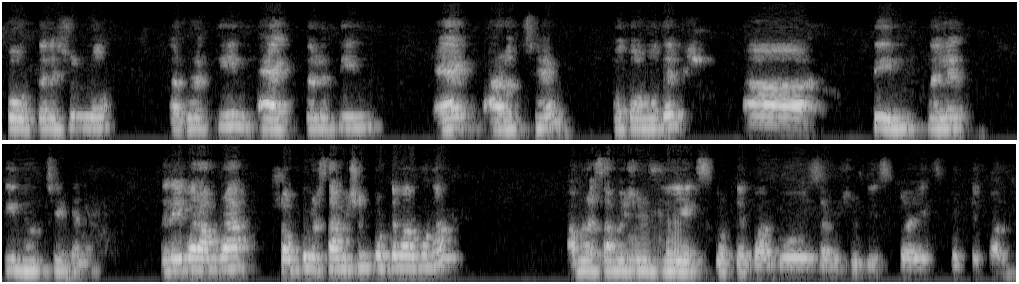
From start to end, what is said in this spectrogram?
ফোর তাহলে শূন্য। তারপরে তিন, এক, তাহলে তিন। এক আর হচ্ছে কত আমাদের? আহ, তিন। তাহলে তিন হচ্ছে এখানে। তাহলে এবার আমরা সবগুলো সামেশন করতে পারব না? আমরা সামেশন। ডিএক্স করতে পারব সামেশন ডি স্কয়ার এক্স করতে পারব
